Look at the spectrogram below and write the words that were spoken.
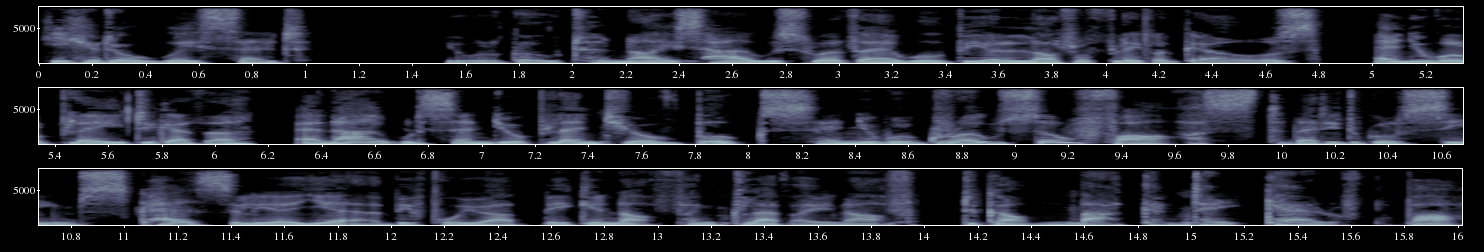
he had always said. You will go to a nice house where there will be a lot of little girls, and you will play together, and I will send you plenty of books, and you will grow so fast that it will seem scarcely a year before you are big enough and clever enough to come back and take care of Papa.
